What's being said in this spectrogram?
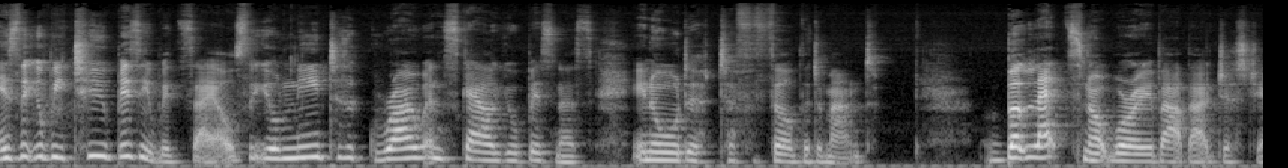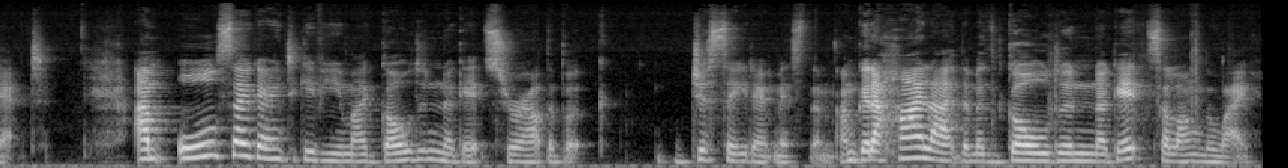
is that you'll be too busy with sales that you'll need to grow and scale your business in order to fulfill the demand. But let's not worry about that just yet. I'm also going to give you my golden nuggets throughout the book, just so you don't miss them. I'm going to highlight them as golden nuggets along the way.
